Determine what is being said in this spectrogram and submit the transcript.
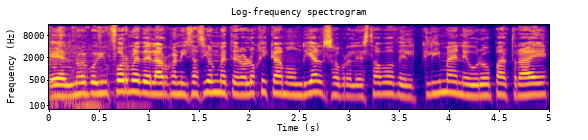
El nuevo informe de la Organización Meteorológica Mundial sobre el estado del clima en Europa trae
